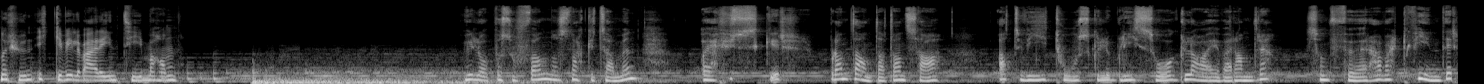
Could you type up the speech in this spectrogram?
når hun ikke ville være intim med han. Vi lå på sofaen og snakket sammen, og jeg husker blant annet at han sa at vi to skulle bli så glade i hverandre som før har vært fiender.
